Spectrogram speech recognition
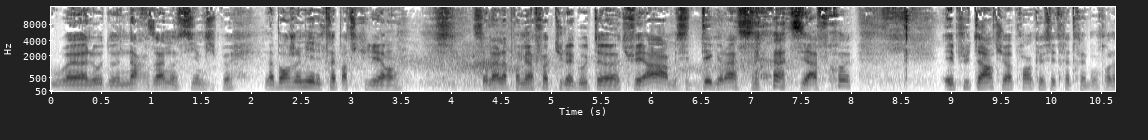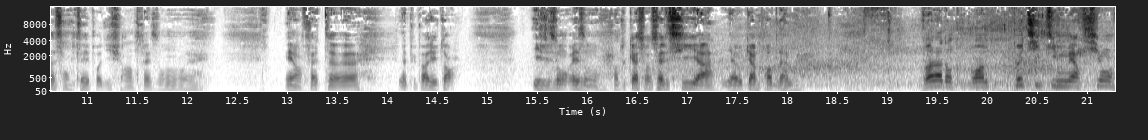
Ou à l'eau de Narzan aussi un petit peu. La Borjomi elle est très particulière. Hein. Celle-là, la première fois que tu la goûtes, euh, tu fais Ah mais c'est dégueulasse, c'est affreux. Et plus tard, tu apprends que c'est très très bon pour la santé, pour différentes raisons. Et en fait, euh, la plupart du temps, ils ont raison. En tout cas, sur celle-ci, il n'y a, aucun problème. Voilà donc pour une petite immersion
